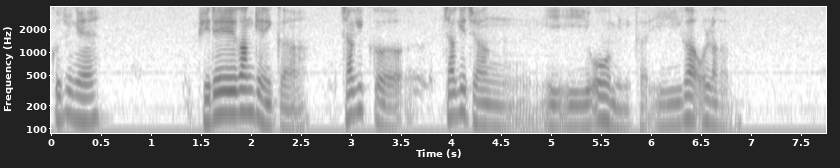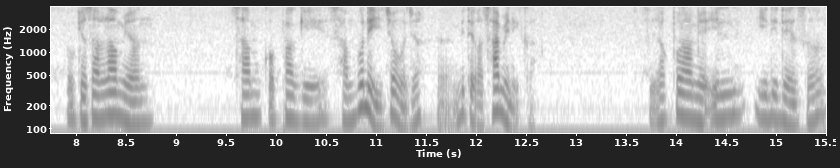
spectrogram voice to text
그 중에 비례 관계니까 자기 거 자기 저항이 2ohm이니까 2가 올라갑니다. 요 계산을 하면 3 곱하기 3분의 2죠 그죠 어, 밑에가 3이니까 그래서 약분하면 1, 1이 돼서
